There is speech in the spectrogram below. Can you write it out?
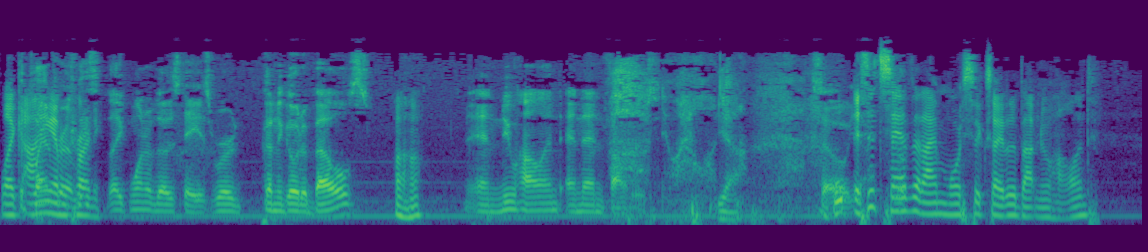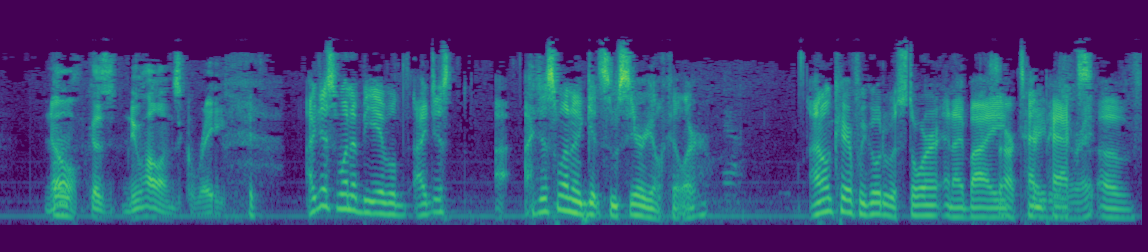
Like the I am for at trying least, like one of those days, we're gonna go to Bell's. Uh huh. And New Holland and then Founders. New Holland. Yeah. So Is yeah. it sad that I'm most excited about New Holland? No, because New Holland's great. I just want to be able. I just. I I just want to get some serial killer. I don't care if we go to a store and I buy ten Arcadia, packs right? of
